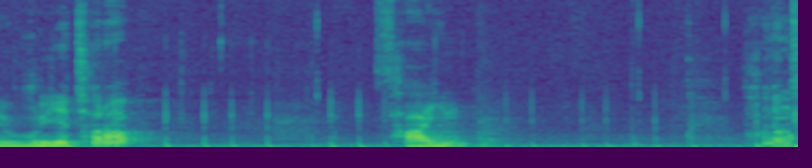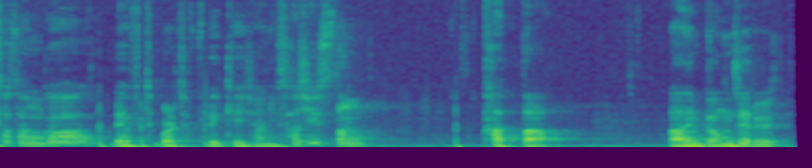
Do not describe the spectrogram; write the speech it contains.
네, 우리의 철학 4인 선형사상과 레프트 멀티플리케이션이 사실상 같다 라는 명제를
